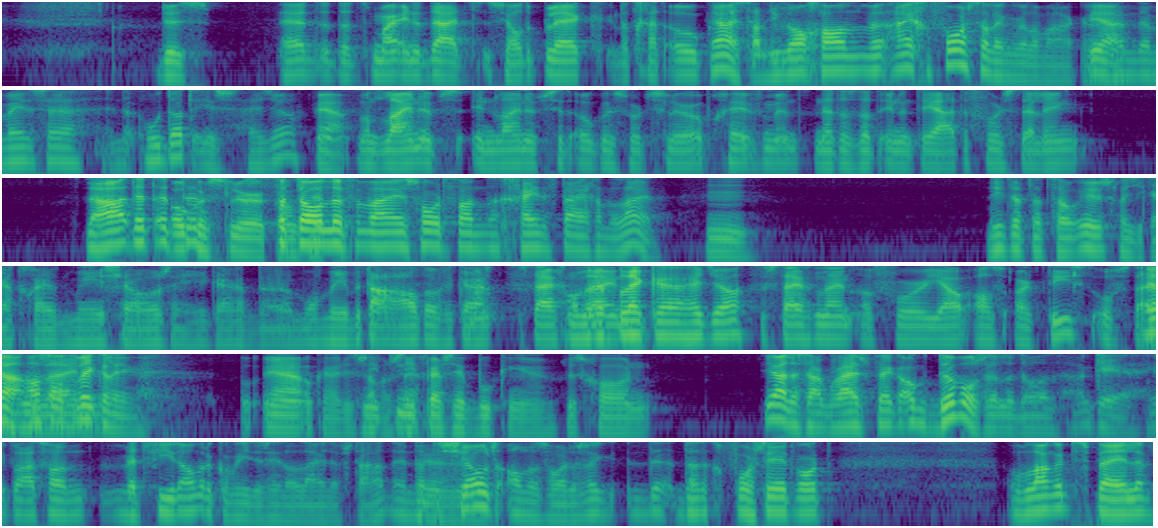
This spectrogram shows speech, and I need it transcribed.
Dus hè, dat, maar inderdaad dezelfde plek. Dat gaat ook. Ja, ik zou nu wel gewoon mijn eigen voorstelling willen maken. Ja. En de mensen, hoe dat is, weet je? Ja, want line-ups, in line-ups zit ook een soort sleur op een gegeven moment. Net als dat in een theatervoorstelling Nou, dat, het, ook het een sleur zitten. voor mij een soort van geen stijgende lijn. Hmm. Niet dat dat zo is, want je krijgt toch even meer shows en je krijgt eh, of meer betaald of je krijgt stijgende andere lijn, plekken, weet je wel. stijgende lijn voor jou als artiest of stijgende Ja, als lijn- ontwikkeling. Ja, oké. dus niet, niet per se boekingen. Dus gewoon... Ja, dan zou ik bij wijze van spreken ook dubbels willen doen. Een keer. In plaats van met vier andere comedians in de line-up staan. En dat de shows anders worden. Dus ik, dat ik geforceerd word om langer te spelen.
